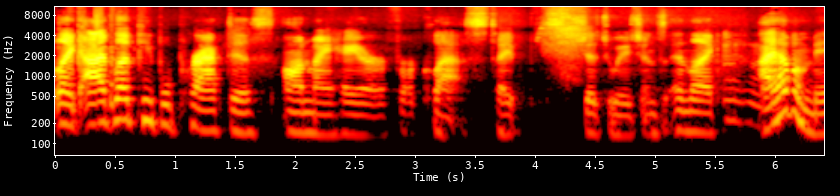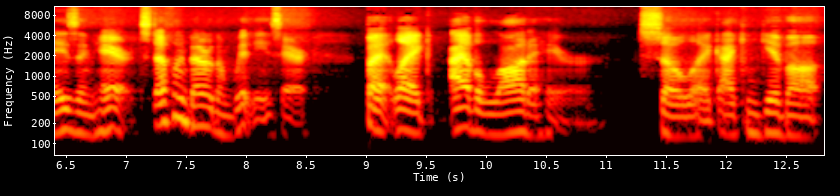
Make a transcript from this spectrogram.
Like I've let people practice on my hair for class type situations, and like Mhm. I have amazing hair. It's definitely better than Whitney's hair, but like I have a lot of hair, so like I can give up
